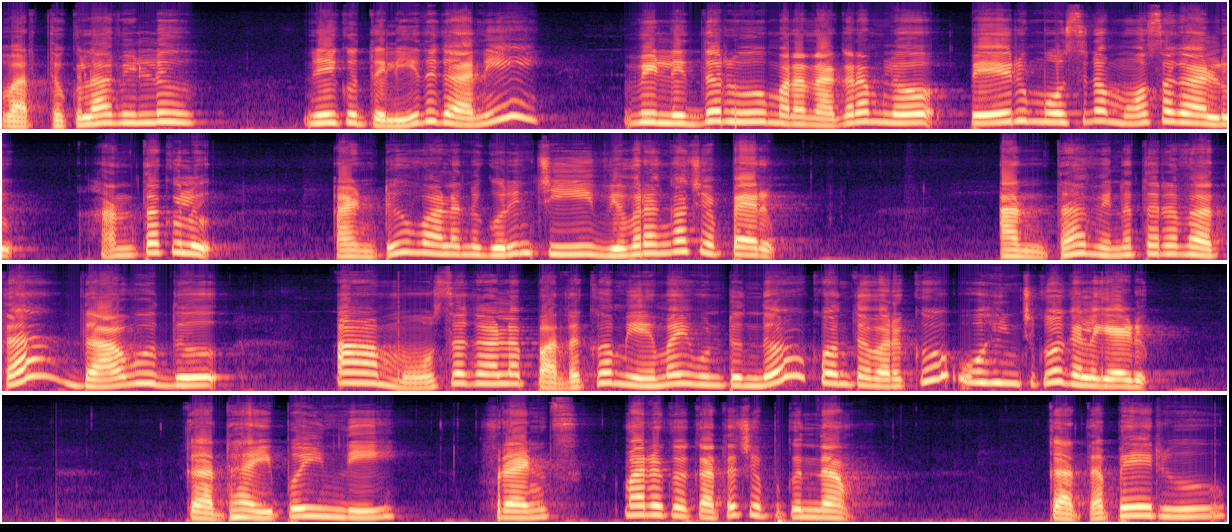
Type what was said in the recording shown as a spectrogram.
వర్తకులా వీళ్ళు? నీకు తెలియదు గాని వీళ్ళిద్దరూ మన నగరంలో పేరు మోసిన మోసగాళ్ళు హంతకులు అంటూ వాళ్ళని గురించి వివరంగా చెప్పారు. అంతా విన్న తర్వాత దావూదు ఆ మోసగాళ్ళ పథకం ఏమై ఉంటుందో కొంతవరకు ఊహించుకోగలిగాడు. కథ అయిపోయింది ఫ్రెండ్స్. మరొక కథ చెప్పుకుందాం. కథ పేరు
